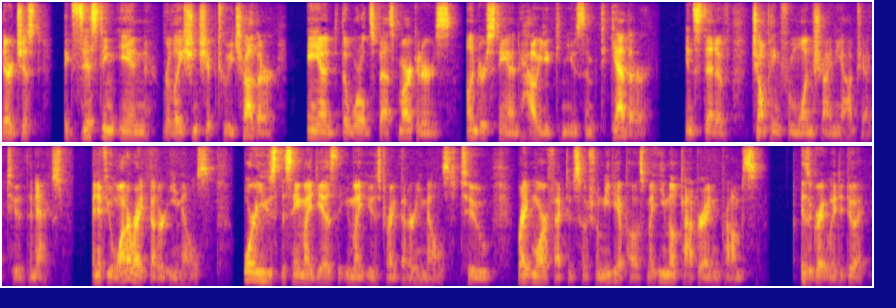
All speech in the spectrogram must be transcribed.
They're just existing in relationship to each other, and the world's best marketers understand how you can use them together instead of jumping from one shiny object to the next. And if you want to write better emails, or use the same ideas that you might use to write better emails to write more effective social media posts, my email copywriting prompts is a great way to do it.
